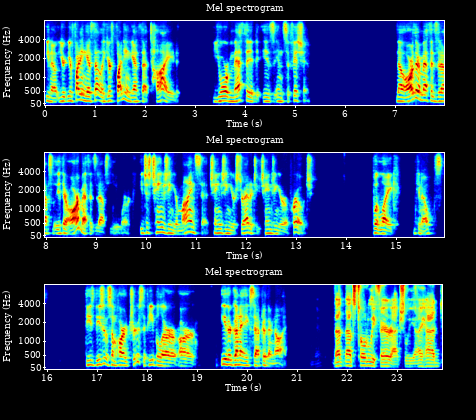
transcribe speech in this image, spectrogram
you know you're, you're fighting against that like you're fighting against that tide your method is insufficient. Now are there methods that absolutely there are methods that absolutely work it's just changing your mindset changing your strategy changing your approach. But like you know these these are some hard truths that people are are either going to accept or they're not that that's totally fair actually. I had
